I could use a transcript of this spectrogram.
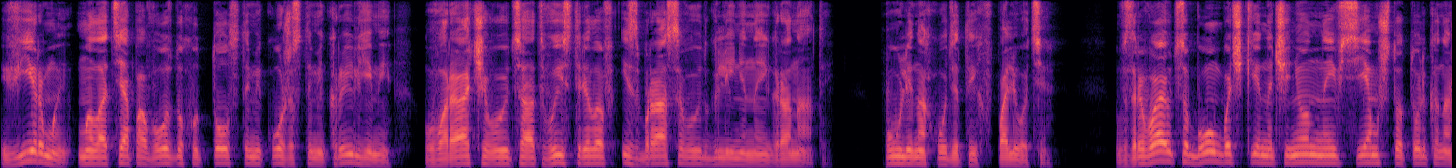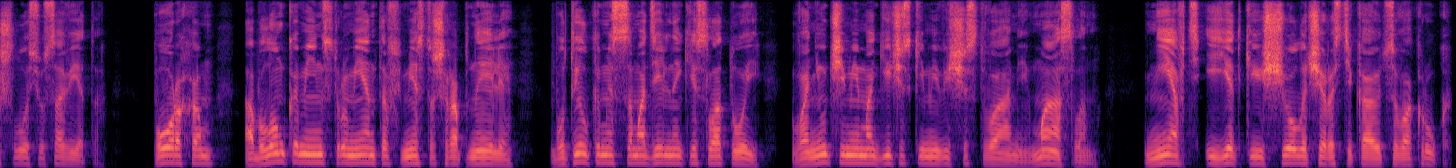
Вирмы, молотя по воздуху толстыми кожистыми крыльями, уворачиваются от выстрелов и сбрасывают глиняные гранаты. Пули находят их в полете. Взрываются бомбочки, начиненные всем, что только нашлось у Совета. Порохом, обломками инструментов вместо шрапнели, бутылками с самодельной кислотой, вонючими магическими веществами, маслом. Нефть и едкие щелочи растекаются вокруг.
